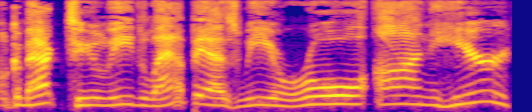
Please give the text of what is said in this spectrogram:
Welcome back to Lead Lap as we roll on here.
